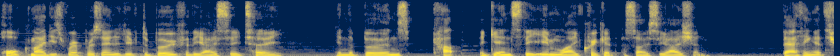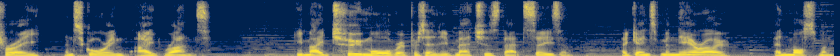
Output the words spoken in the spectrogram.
Hawke made his representative debut for the ACT in the Burns Cup against the Imlay Cricket Association. batting at three and scoring eight runs. He made two more representative matches that season against Monaro and Mossman,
